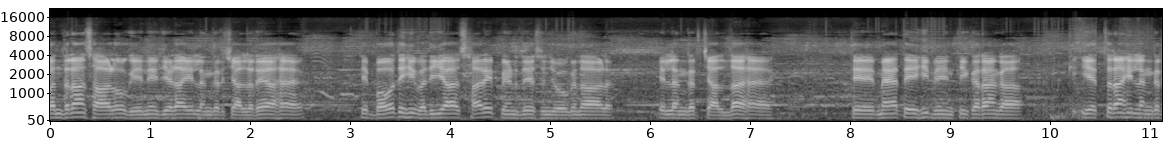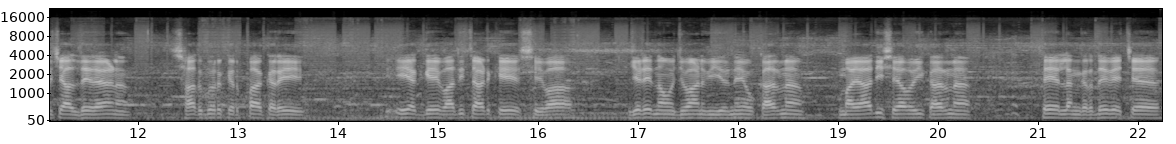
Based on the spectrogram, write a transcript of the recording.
15 ਸਾਲ ਹੋ ਗਏ ਨੇ ਜਿਹੜਾ ਇਹ ਲੰਗਰ ਚੱਲ ਰਿਹਾ ਹੈ। ਤੇ ਬਹੁਤ ਹੀ ਵਧੀਆ ਸਾਰੇ ਪਿੰਡ ਦੇ ਸੰਯੋਗ ਨਾਲ ਇਹ ਲੰਗਰ ਚੱਲਦਾ ਹੈ। ਤੇ ਮੈਂ ਤੇ ਇਹੀ ਬੇਨਤੀ ਕਰਾਂਗਾ ਕਿ ਇਸ ਤਰ੍ਹਾਂ ਹੀ ਲੰਗਰ ਚੱਲਦੇ ਰਹਿਣ। ਸਤਿਗੁਰ ਕਿਰਪਾ ਕਰੇ ਇਹ ਅੱਗੇ ਵਧੀ ਚੜ ਕੇ ਸੇਵਾ ਜਿਹੜੇ ਨੌਜਵਾਨ ਵੀਰ ਨੇ ਉਹ ਕਰਨ, ਮਾਇਆ ਦੀ ਸੇਵਾ ਵੀ ਕਰਨ ਤੇ ਲੰਗਰ ਦੇ ਵਿੱਚ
